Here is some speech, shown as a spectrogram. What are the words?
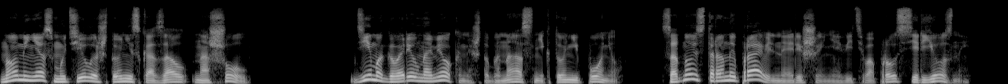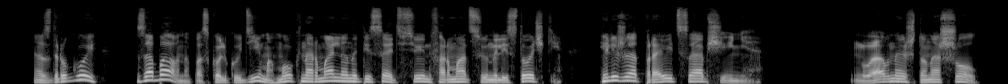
Но меня смутило, что не сказал «нашел». Дима говорил намеками, чтобы нас никто не понял. С одной стороны, правильное решение, ведь вопрос серьезный. А с другой, забавно, поскольку Дима мог нормально написать всю информацию на листочке или же отправить сообщение. Главное, что нашел.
